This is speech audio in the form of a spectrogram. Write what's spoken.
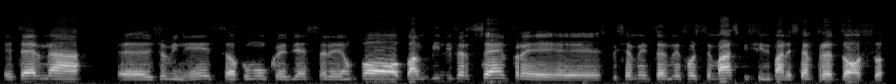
eterna eh, giovinezza o comunque di essere un po' bambini per sempre, specialmente a noi forse maschi ci rimane sempre addosso.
